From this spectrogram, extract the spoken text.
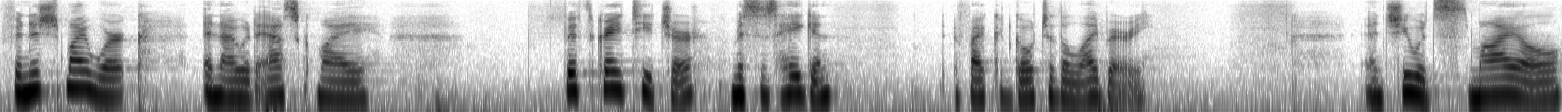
finish my work and I would ask my fifth grade teacher, Mrs. Hagan, if I could go to the library. And she would smile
